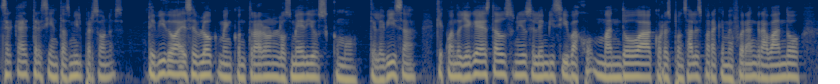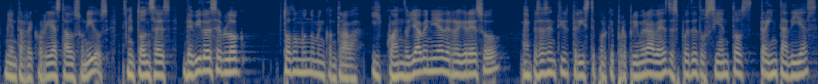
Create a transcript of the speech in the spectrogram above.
cerca de 300 mil personas. Debido a ese blog me encontraron los medios como Televisa, que cuando llegué a Estados Unidos el NBC bajo, mandó a corresponsales para que me fueran grabando mientras recorría Estados Unidos. Entonces, debido a ese blog, todo el mundo me encontraba. Y cuando ya venía de regreso, me empecé a sentir triste porque por primera vez, después de 230 días,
